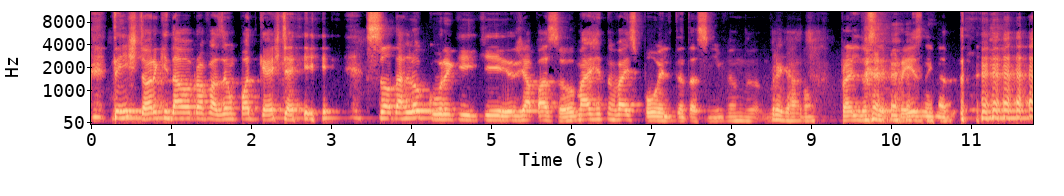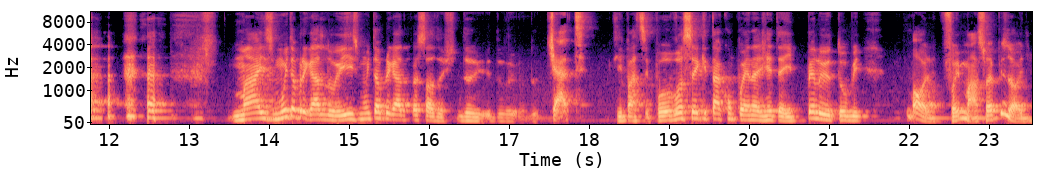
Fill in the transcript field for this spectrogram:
tem história que dava para fazer um podcast aí só das loucuras que, que já passou, mas a gente não vai expor ele tanto assim. Obrigado. Para ele não ser preso nem nada. mas muito obrigado, Luiz. Muito obrigado, pessoal do, do, do, do chat que participou. Você que está acompanhando a gente aí pelo YouTube. Olha, foi massa o episódio.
